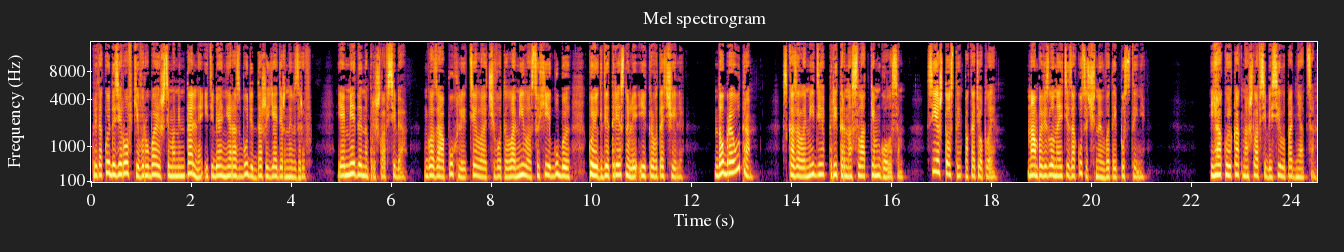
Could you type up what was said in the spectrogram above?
При такой дозировке вырубаешься моментально, и тебя не разбудит даже ядерный взрыв. Я медленно пришла в себя. Глаза опухли, тело чего-то ломило, сухие губы кое-где треснули и кровоточили. «Доброе утро!» — сказала Миди приторно-сладким голосом. Съешь тосты, пока теплые. Нам повезло найти закусочную в этой пустыне. Я кое-как нашла в себе силы подняться.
